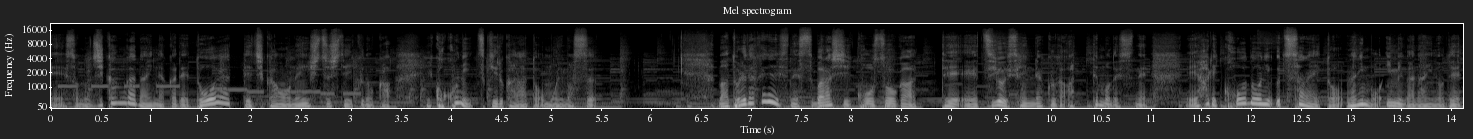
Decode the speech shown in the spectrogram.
え、その時間がない中でどうやって時間を捻出していくのか、え、ここに尽きるかなと思います。まあ、どれだけですね素晴らしい構想があって、えー、強い戦略があってもですねやはり行動に移さないと何も意味がないので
